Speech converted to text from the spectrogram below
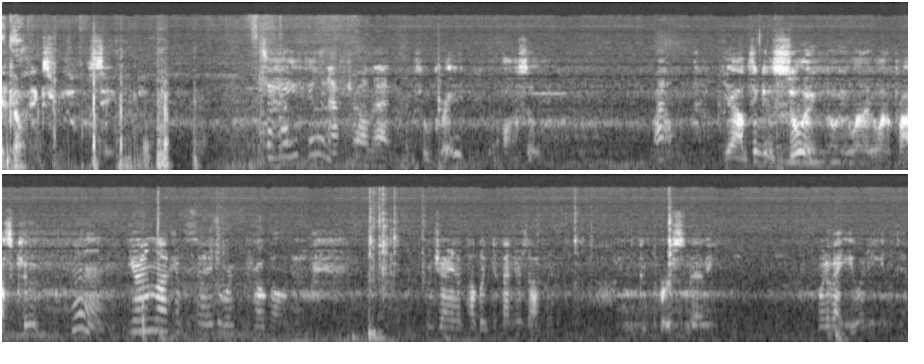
Sorry, Cal. Thanks for saving me. So how are you feeling after all that? So great. Awesome. Wow. Yeah, I'm thinking suing though. You wanna you wanna prosecute? Hmm. You're in luck. I've decided to work pro bono. I'm joining the public defender's office. You're a good person, Annie. What about you? What are you gonna do?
